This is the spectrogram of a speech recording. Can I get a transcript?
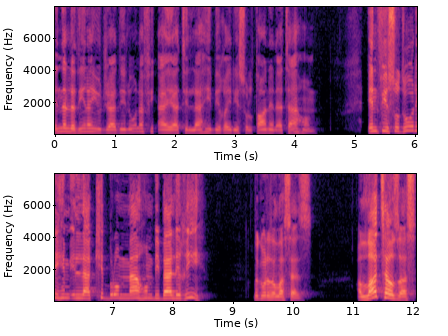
إن الذين يجادلون في آيات الله بغير سلطان أتاهم إن في صدورهم إلا كبر ما هم ببالغيه Look what Allah says. Allah tells us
